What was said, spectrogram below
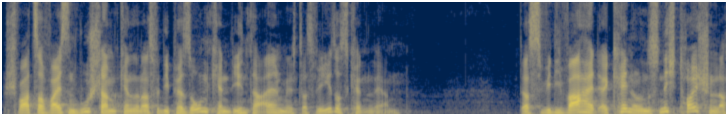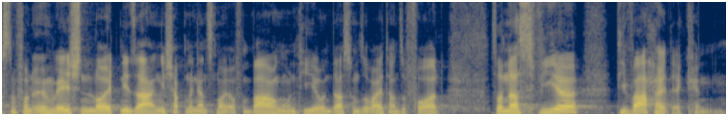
schwarz auf weißen Buchstaben kennen, sondern dass wir die Person kennen, die hinter allem ist, dass wir Jesus kennenlernen. Dass wir die Wahrheit erkennen und uns nicht täuschen lassen von irgendwelchen Leuten, die sagen, ich habe eine ganz neue Offenbarung und hier und das und so weiter und so fort, sondern dass wir die Wahrheit erkennen.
